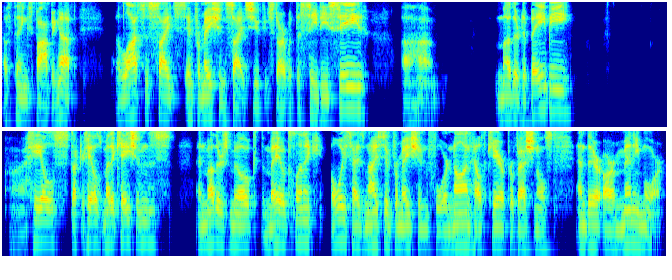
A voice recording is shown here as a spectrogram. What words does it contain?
of things popping up. Lots of sites, information sites. You can start with the CDC, uh, um, Mother to Baby, uh, Hale's, Dr. Hale's Medications, and Mother's Milk. The Mayo Clinic always has nice information for non healthcare professionals, and there are many more.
